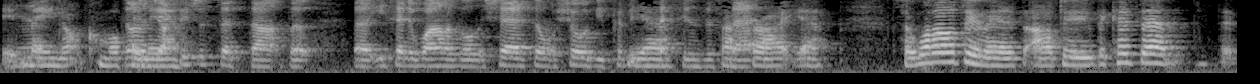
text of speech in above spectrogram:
it Yeah. may not come up Donna in here. Just said that, but uh, you said a while ago that shares don't show if your privacy Yeah, settings are That's set. right, yeah. So what I'll do is I'll do because um, th-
